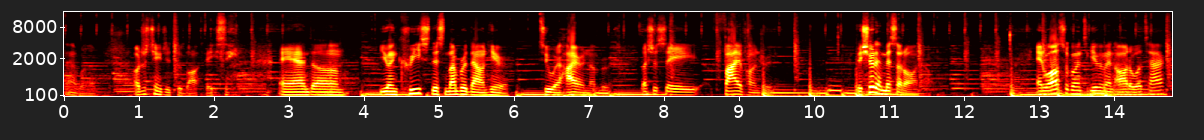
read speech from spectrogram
Nah, whatever. I'll just change it to bot facing. And um, you increase this number down here to a higher number. Let's just say 500. They shouldn't miss at all now. And we're also going to give him an auto attack.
